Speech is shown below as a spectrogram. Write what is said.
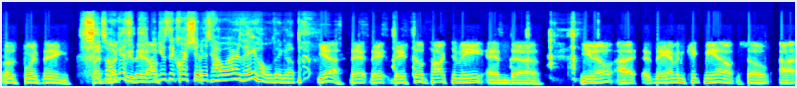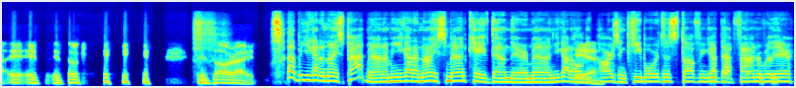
Those poor things. But so luckily, I guess, they don't. I guess the question is, how are they holding up? yeah, they they they still talk to me, and uh, you know, uh, they haven't kicked me out, so uh, it, it's it's okay. it's all right. Oh, but you got a nice pad, man. I mean, you got a nice man cave down there, man. You got all yeah. guitars and keyboards and stuff. And you got that fan over there.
